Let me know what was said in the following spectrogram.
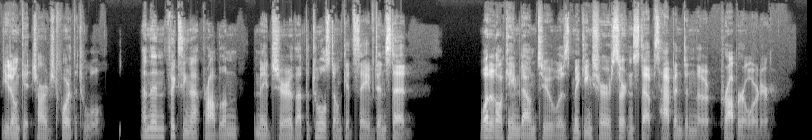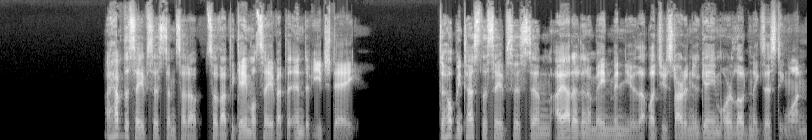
you don't get charged for the tool. And then fixing that problem made sure that the tools don't get saved instead. What it all came down to was making sure certain steps happened in the proper order. I have the save system set up so that the game will save at the end of each day. To help me test the save system, I added in a main menu that lets you start a new game or load an existing one.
